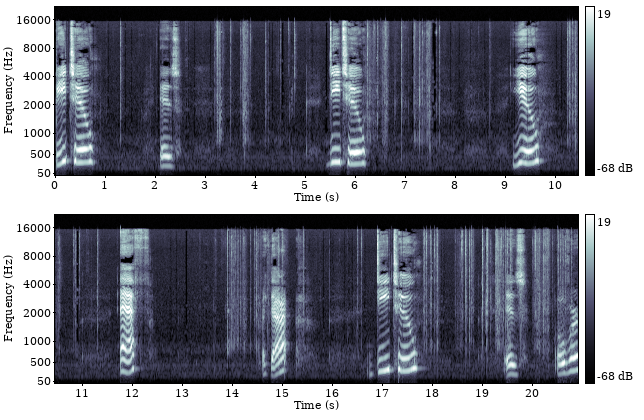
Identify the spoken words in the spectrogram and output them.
B2 is D2 U. F. Like that. D2 is over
